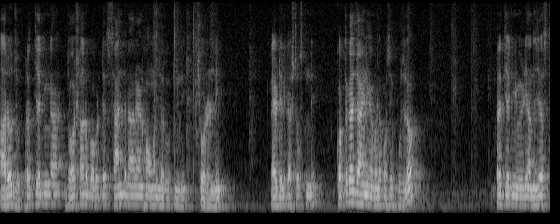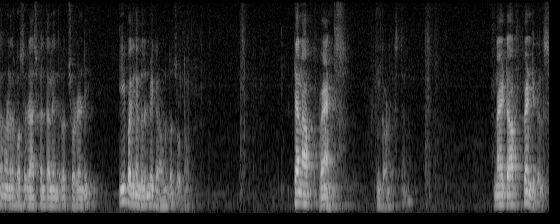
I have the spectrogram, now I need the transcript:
ఆ రోజు ప్రత్యేకంగా దోషాలు పోగొట్టే శాంతి నారాయణ హోమం జరుగుతుంది. చూడండి. లైవ్ టెలికాస్ట్ వస్తుంది. కొత్తగా జాయిన్ అయ్యే వాళ్ళ కోసం ఈ పూజలో ప్రత్యేకంగా వీడియో అందజేస్తాను. అందరి కోసం రాశి ఫలితాలు అయిన తర్వాత చూడండి. ఈ పదిహేను రోజులు మీకు ఎలా ఉండదో చూద్దాం. టెన్ ఆఫ్ వ్యాండ్స్ ఇంకా తీస్తాను నైట్ ఆఫ్ పెంటికల్స్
